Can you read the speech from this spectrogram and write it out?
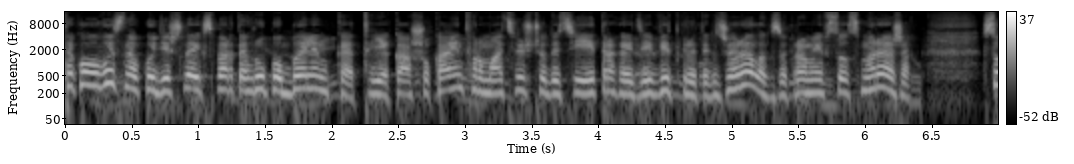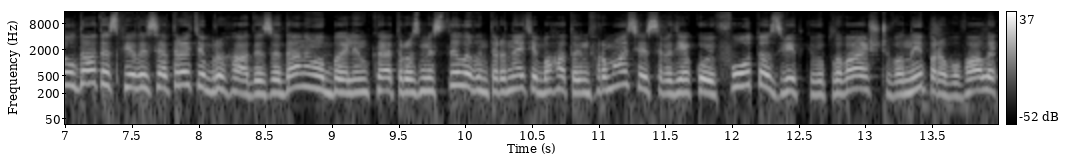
Такого висновку дійшли експерти групи Белінкет, яка шукає інформацію щодо цієї трагедії в відкритих джерелах, зокрема і в соцмережах. Солдати з 53-ї бригади, за даними Белінкет, розмістили в інтернеті багато інформації, серед якої фото, звідки випливає, що вони перебували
